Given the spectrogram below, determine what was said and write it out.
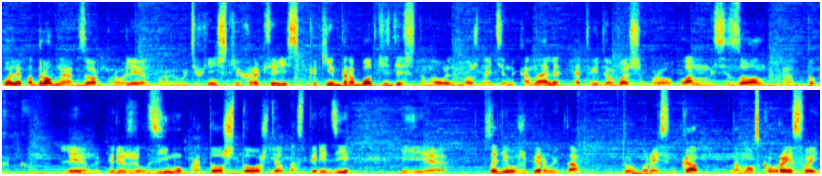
Более подробный обзор про Левин, про его технические характеристики, какие доработки здесь установлены, можно найти на канале. Это видео больше про планы на сезон, про то, как Левин пережил зиму, про то, что ждет нас впереди. И позади уже первый этап Turbo Racing Cup на Moscow Raceway.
